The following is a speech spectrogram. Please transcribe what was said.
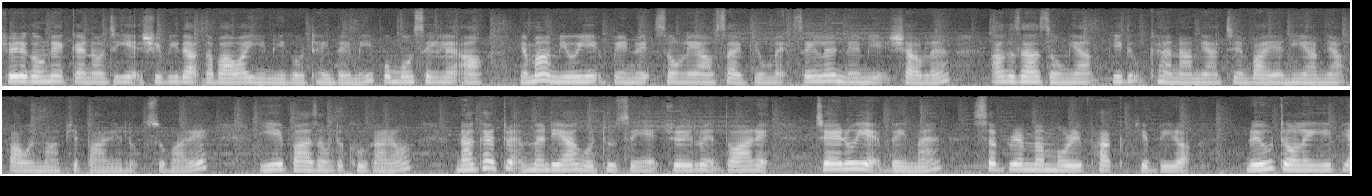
ရွှေဒဂုံနဲ့ကန်တော်ကြီးရဲ့ရွှေပြည်သားတဘာဝရည်မြေကိုထိမ့်သိမ်းပြီးပုံမိုးစိမ့်လဲအောင်မြမမျိုးရင်အပင်တွေစုံလျအောင်စိုက်ပျိုးမဲ့စိမ့်လဲနယ်မြေရှောက်လန်အားကစားဆောင်များပြည်သူအခမ်းအနားများကျင်းပရဲ့နေရာများပါဝင်မှာဖြစ်ပါတယ်လို့ဆိုပါတယ်။အရေးအပါဆုံးတစ်ခုကတော့နာဂတ်အတွက်အမှန်တရားကိုထုစင်ရဲ့ကျွေးလွင့်သွားတဲ့ကျဲတို့ရဲ့ဗိမ္မာန် Supreme Memory Park ဖြစ်ပြီးတော့နယူးဒေါ်လင်းရေးပြ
